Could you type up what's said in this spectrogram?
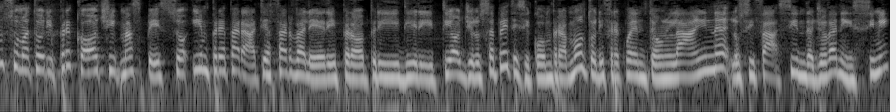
Consumatori precoci ma spesso impreparati a far valere i propri diritti. Oggi lo sapete si compra molto di frequente online, lo si fa sin da giovanissimi,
